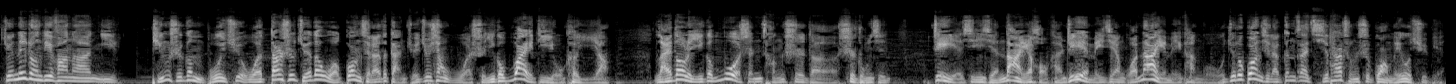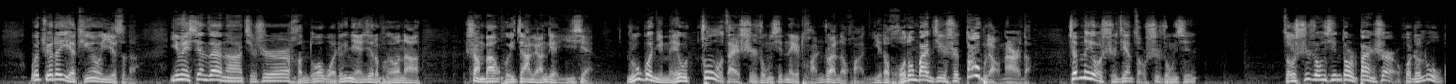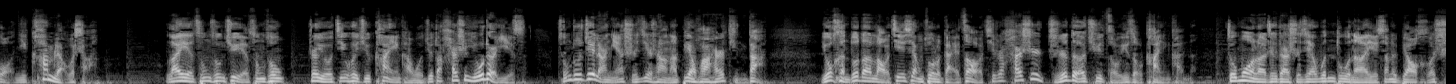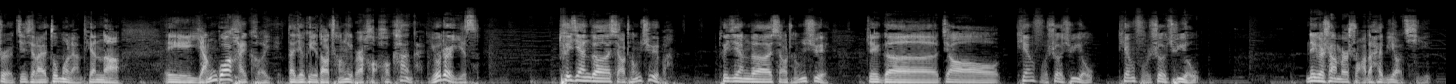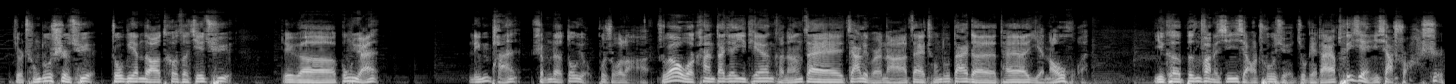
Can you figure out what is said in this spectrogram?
就那种地方呢，你。平时根本不会去。我当时觉得我逛起来的感觉就像我是一个外地游客一样，来到了一个陌生城市的市中心，这也新鲜，那也好看，这也没见过，那也没看过。我觉得逛起来跟在其他城市逛没有区别，我觉得也挺有意思的。因为现在呢，其实很多我这个年纪的朋友呢，上班回家两点一线，如果你没有住在市中心内团转的话，你的活动半径是到不了那儿的，真没有时间走市中心。走市中心都是办事儿或者路过，你看不了个啥。来也匆匆，去也匆匆，这有机会去看一看，我觉得还是有点意思。成都这两年实际上呢变化还是挺大，有很多的老街巷做了改造，其实还是值得去走一走看一看的。周末了这段时间温度呢也相对比较合适，接下来周末两天呢，诶阳光还可以，大家可以到城里边好好看看，有点意思。推荐个小程序吧，推荐个小程序，这个叫天府社区游，天府社区游。那个上面耍的还比较齐，就是成都市区周边的特色街区，这个公园、临盘什么的都有，不说了啊。主要我看大家一天可能在家里边呢，在成都待的他也恼火，一颗奔放的心想要出去，就给大家推荐一下耍市。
